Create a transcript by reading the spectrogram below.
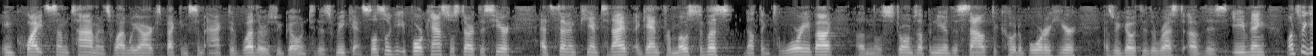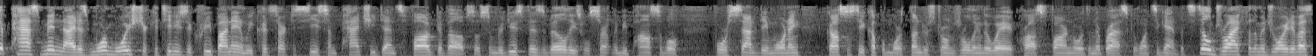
in quite some time, and it's why we are expecting some active weather as we go into this weekend. So let's look at your forecast. We'll start this here at 7 p.m. tonight. Again, for most of us, nothing to worry about. Um, those storms up near the South Dakota border here as we go through the rest of this evening. Once we get past midnight, as more moisture continues to creep on in, we could start to see some patchy, dense fog develop. So some reduced visibilities will certainly be possible for Saturday morning. You can also see a couple more thunderstorms rolling their way across far northern Nebraska once again, but still dry for the majority of us.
